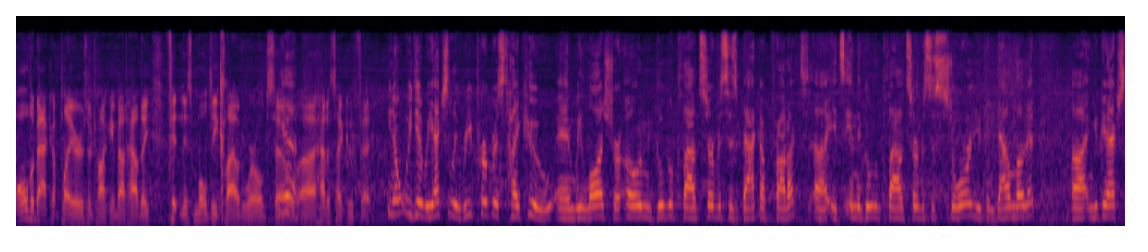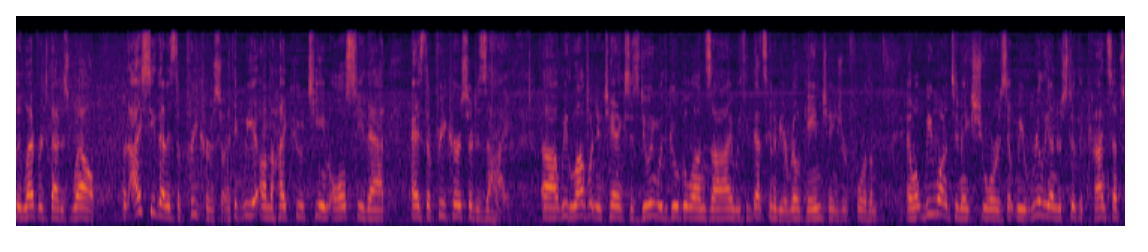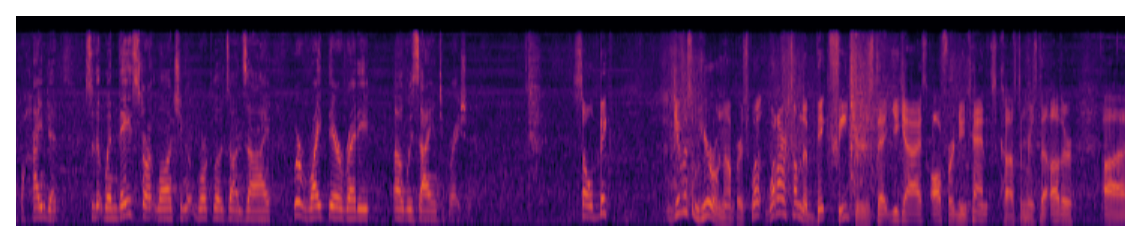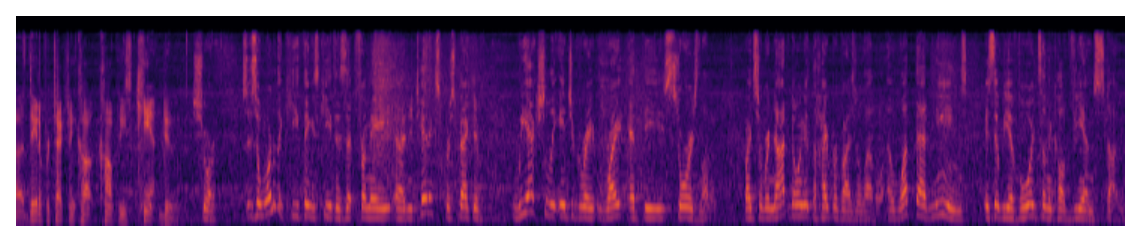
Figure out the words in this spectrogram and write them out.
all the backup players are talking about how they fit in this multi-cloud world, so yeah. uh, how does Haiku fit? You know what we did? We actually repurposed Haiku and we launched our own Google Cloud Services backup product. Uh, it's in the Google Cloud Services store, you can download it uh, and you can actually leverage that as well. But I see that as the precursor. I think we on the Haiku team all see that as the precursor to Xi. Uh, we love what Nutanix is doing with Google on Xi. We think that's going to be a real game changer for them. And what we wanted to make sure is that we really understood the concepts behind it so that when they start launching workloads on Xi, we're right there ready uh, with Xi integration. So big, give us some hero numbers. What, what are some of the big features that you guys offer Nutanix customers that other uh, data protection co companies can't do? Sure. So, so, one of the key things, Keith, is that from a, a Nutanix perspective, we actually integrate right at the storage level. Right, so we're not going at the hypervisor level. And what that means is that we avoid something called VM stun.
